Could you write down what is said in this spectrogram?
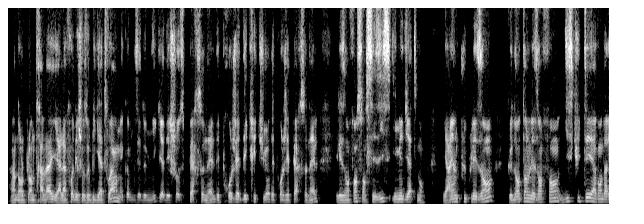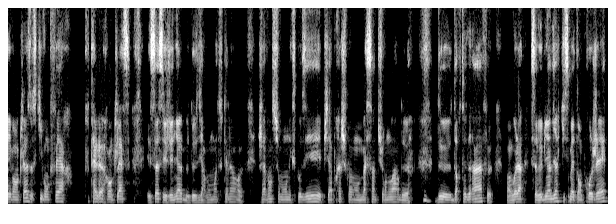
Hein, dans le plan de travail, il y a à la fois des choses obligatoires, mais comme disait Dominique, il y a des choses personnelles, des projets d'écriture, des projets personnels, et les enfants s'en saisissent immédiatement. Il n'y a rien de plus plaisant que d'entendre les enfants discuter avant d'arriver en classe de ce qu'ils vont faire tout à l'heure en classe. Et ça, c'est génial de se dire, bon, moi, tout à l'heure, euh, j'avance sur mon exposé, et puis après, je fais ma ceinture noire de, de, d'orthographe. Enfin, voilà. Ça veut bien dire qu'ils se mettent en projet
